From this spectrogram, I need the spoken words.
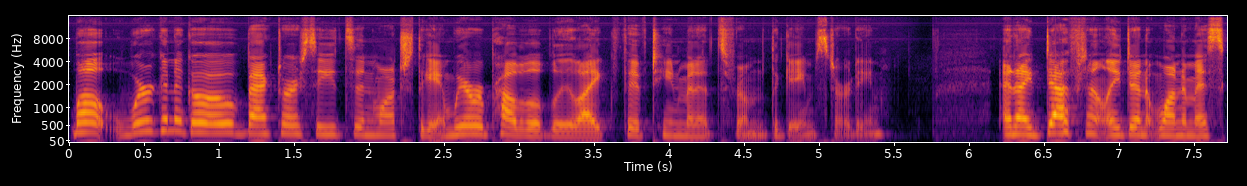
well, we're going to go back to our seats and watch the game. We were probably like 15 minutes from the game starting. And I definitely didn't want to miss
